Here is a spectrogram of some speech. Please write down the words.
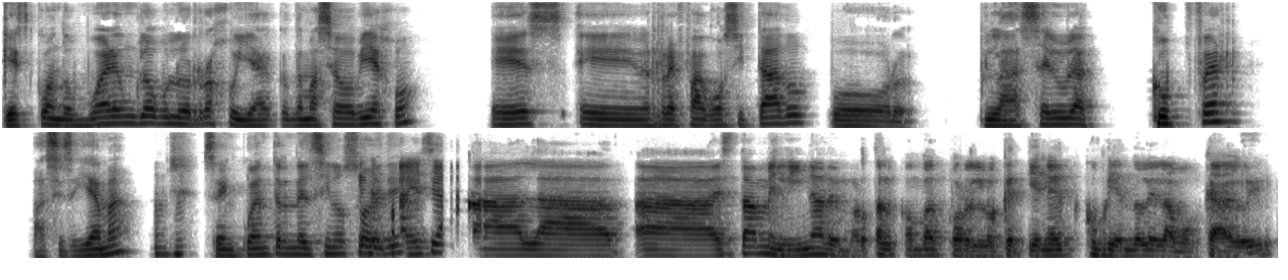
que es cuando muere un glóbulo rojo ya demasiado viejo, es eh, refagocitado por la célula Kupfer, así se llama, se encuentra en el sinusoide. parece a, la, a esta Melina de Mortal Kombat por lo que tiene cubriéndole la boca, güey.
